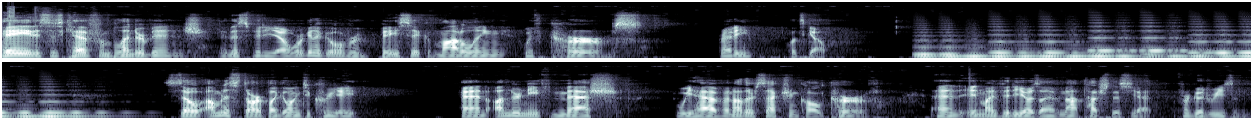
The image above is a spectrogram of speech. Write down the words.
Hey, this is Kev from Blender Binge. In this video, we're going to go over basic modeling with curves. Ready? Let's go. So I'm going to start by going to Create, and underneath Mesh, we have another section called Curve. And in my videos, I have not touched this yet, for good reason.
